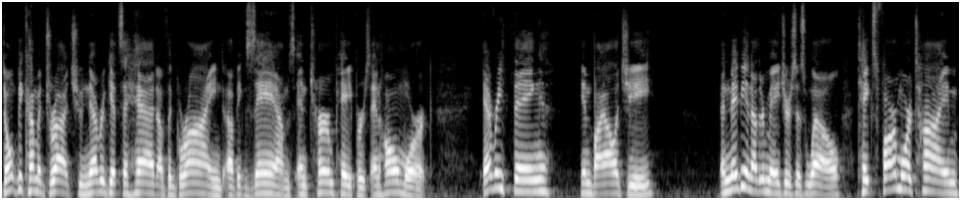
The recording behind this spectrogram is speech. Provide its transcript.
Don't become a drudge who never gets ahead of the grind of exams and term papers and homework. everything in biology, and maybe in other majors as well, takes far more time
